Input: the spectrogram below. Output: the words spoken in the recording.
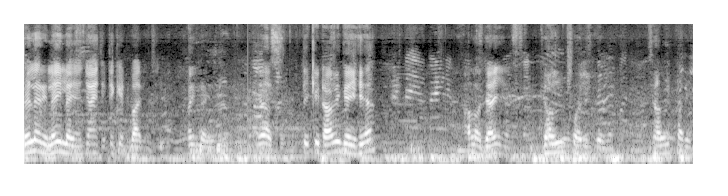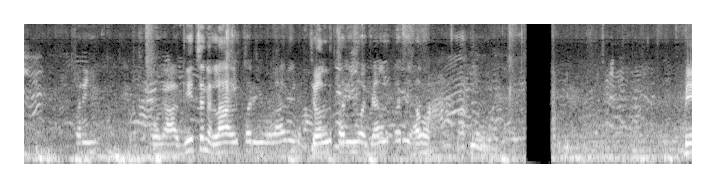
વેલેરી લઈ લઈએ જો અહીંથી ટિકિટ બારી લઈ લઈએ યસ ટિકિટ આવી ગઈ છે હાલો જઈએ જલ પરી જલ પરી પરી ઓલા ગીત છે ને લાલ પરી ઓલા આવી જલ પરી જલ પરી હાલો બે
